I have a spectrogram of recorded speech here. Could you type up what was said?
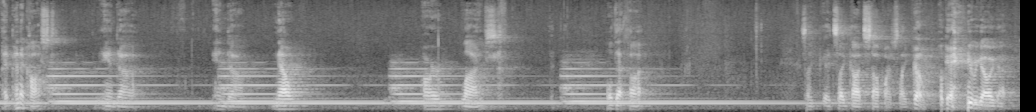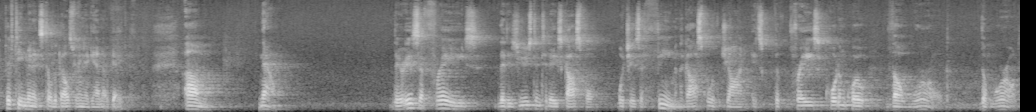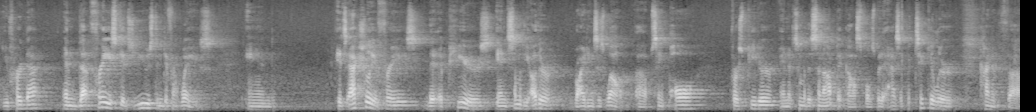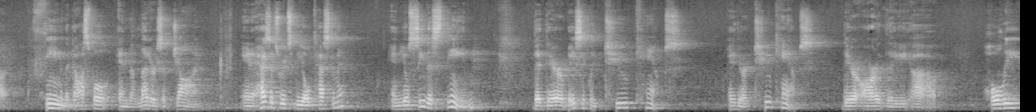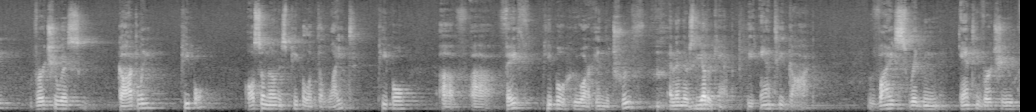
at Pentecost, and uh, and uh, now our lives. Hold that thought. It's like it's like God's stopwatch. Like go. Okay, here we go. I got 15 minutes till the bells ring again. Okay. Um, now, there is a phrase that is used in today's gospel, which is a theme in the Gospel of John. It's the phrase, quote unquote, the world. The world. You've heard that? And that phrase gets used in different ways. And it's actually a phrase that appears in some of the other writings as well. Uh, St. Paul, First Peter, and some of the synoptic gospels, but it has a particular kind of uh, theme in the gospel and the letters of John and it has its roots in the Old Testament. And you'll see this theme that there are basically two camps. Okay, there are two camps. There are the uh, holy, virtuous, godly people, also known as people of the light, people of uh, faith, people who are in the truth. And then there's the other camp, the anti God, vice ridden, anti virtue,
